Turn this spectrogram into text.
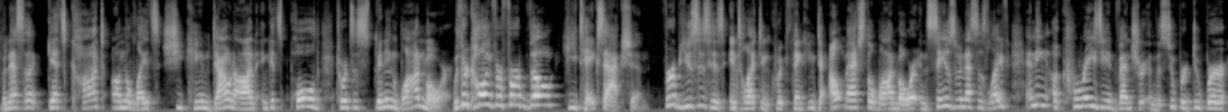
Vanessa gets caught on the lights she came down on and gets pulled towards a spinning lawnmower. With her calling for Ferb though, he takes action. Ferb uses his intellect and quick thinking to outmatch the lawnmower and saves Vanessa's life, ending a crazy adventure in the super duper,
